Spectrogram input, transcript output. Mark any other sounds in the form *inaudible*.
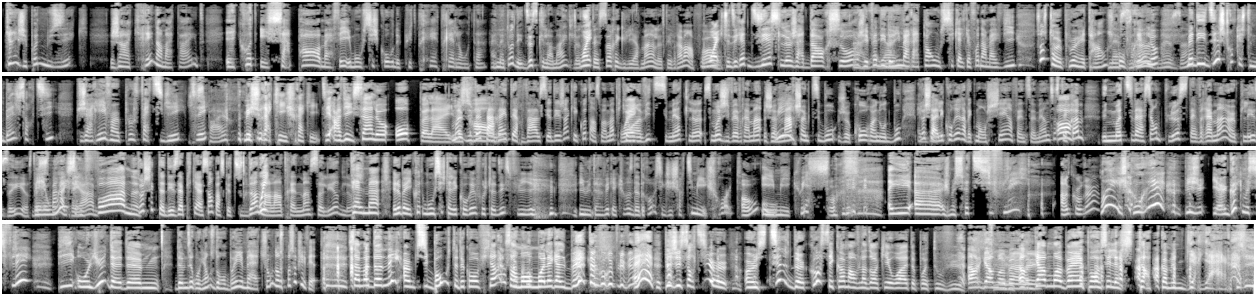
Quand j'ai pas de musique, j'en crée dans ma tête. Écoute, et ça part, ma fille. Et moi aussi, je cours depuis très, très longtemps. Mais toi, des 10 km, là, tu fais ça régulièrement. Là, t'es vraiment fort. Oui, je te dirais 10, là, j'adore ça. J'ai fait des aïe, demi-marathons aussi quelques fois dans ma vie. Ça, c'est un peu intense, Mais pour ça, vrai, là. mais. Mais des 10, je trouve que c'est une belle sortie. Puis j'arrive un peu fatiguée, tu sais. *laughs* Mais je suis raquée, je suis raquée. Tu en vieillissant, là, hop là. Moi, j'y vais par là. intervalle. S'il y a des gens qui écoutent en ce moment puis qui ont envie de s'y mettre, là, moi, j'y vais vraiment. Je Oui. marche un petit bout, je cours un autre bout. Puis là, je suis allée courir avec mon chien en fin de semaine. Ça, c'était Oh! comme une motivation de plus. C'était vraiment un plaisir. C'était Ben super oui, agréable. fun. Toi, je sais que tu as des applications parce que tu donnes Oui. dans l'entraînement solide. Là. Tellement. Et là, ben écoute, moi aussi, je suis allée courir, faut que je te dise. Puis *laughs* il m'est arrivé quelque chose de drôle, c'est que j'ai sorti mes shorts Oh! et mes cuisses. Oui. Et euh, je me suis fait siffler. *laughs* En courant? Et je courais. *laughs* Puis il y a un gars qui m'a sifflé. Puis au lieu de, de, de me dire, voyons, c'est donc bien macho. Non, c'est pas ça que j'ai fait. Ça m'a donné un petit boost de confiance en mon mollet galbé. T'as couru plus vite? Puis j'ai sorti un, un style de course. C'est comme en voulant dire, OK, ouais, t'as pas tout vu. Ah, regarde-moi bien. Regarde-moi bien passer le stop comme une guerrière.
